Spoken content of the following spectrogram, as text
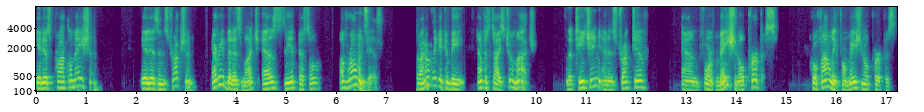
It is proclamation, it is instruction, every bit as much as the epistle of Romans is. So I don't think it can be emphasized too much the teaching and instructive and formational purpose, profoundly formational purpose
